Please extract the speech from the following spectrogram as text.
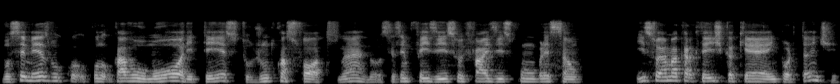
você mesmo colocava o humor e texto junto com as fotos, né? Você sempre fez isso e faz isso com Bressão. Isso é uma característica que é importante,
